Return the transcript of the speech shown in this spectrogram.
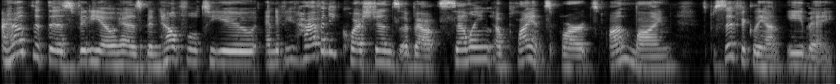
I hope that this video has been helpful to you. And if you have any questions about selling appliance parts online, specifically on eBay,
